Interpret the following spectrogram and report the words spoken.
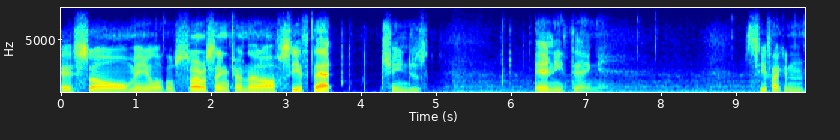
Okay, so manual local servicing, turn that off, see if that changes anything. See if I can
